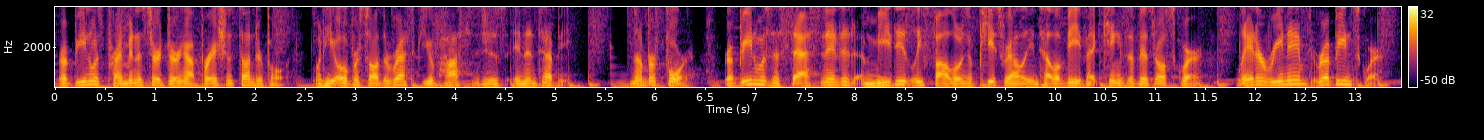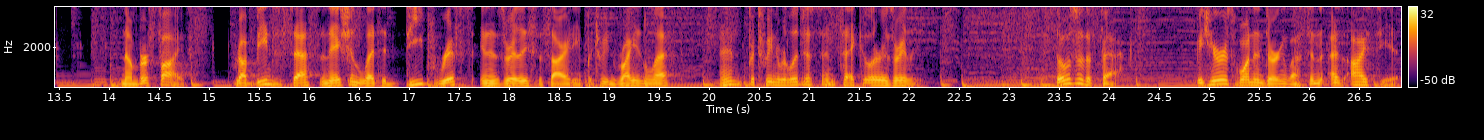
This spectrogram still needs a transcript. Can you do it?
Rabin was prime minister during Operation Thunderbolt when he oversaw the rescue of hostages in Entebbe. Number four, Rabin was assassinated immediately following a peace rally in Tel Aviv at Kings of Israel Square, later renamed Rabin Square. Number 5. Rabin's assassination led to deep rifts in Israeli society between right and left, and between religious and secular Israelis. Those are the facts, but here is one enduring lesson as I see it.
